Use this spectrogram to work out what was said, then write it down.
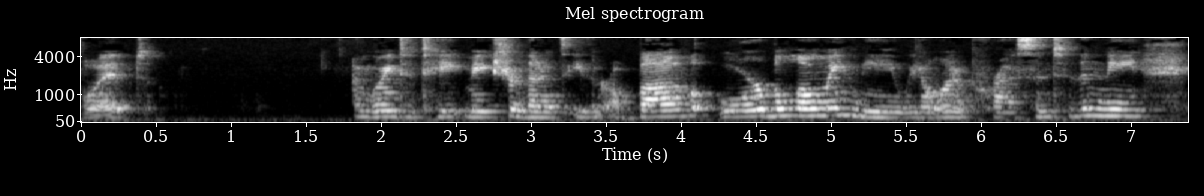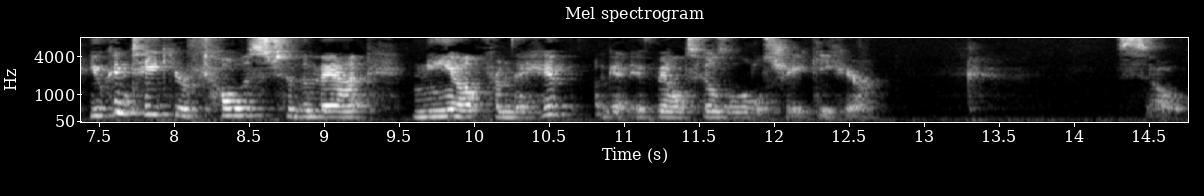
foot, I'm going to take, make sure that it's either above or below my knee. We don't want to press into the knee. You can take your toes to the mat, knee out from the hip. Again, if balance feels a little shaky here. So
